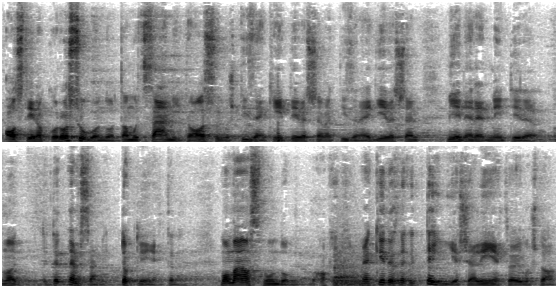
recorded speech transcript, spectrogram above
azt én akkor rosszul gondoltam, hogy számít az, hogy most 12 évesen, meg 11 évesen milyen eredményt ér el. Nagy, tehát nem számít, tök lényegtelen. Ma már azt mondom, akik megkérdeznek, hogy teljesen lényegtelen, hogy most a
